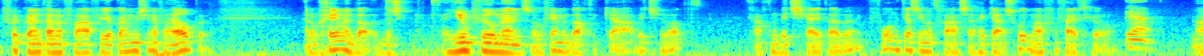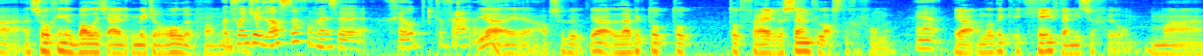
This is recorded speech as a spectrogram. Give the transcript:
frequent aan me vragen van, joh, kan je me misschien even helpen? En op een gegeven moment, dus ik hielp veel mensen. Op een gegeven moment dacht ik, ja, weet je wat, ik ga gewoon een beetje scheid hebben. Volgende keer als iemand vraagt, zeg ik, ja, is goed, maar voor 50 euro. Ja. Nou, en zo ging het balletje eigenlijk een beetje rollen. Van, Wat vond je het lastig om mensen geld te vragen? ja, ja, absoluut. Ja, dat heb ik tot, tot, tot vrij recent lastig gevonden. Ja. Ja, omdat ik, ik geef daar niet zoveel om. Maar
